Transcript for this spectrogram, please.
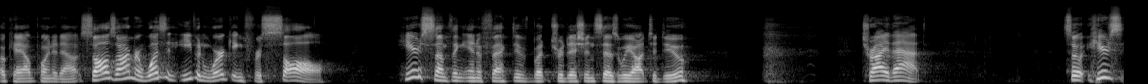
Okay, I'll point it out. Saul's armor wasn't even working for Saul. Here's something ineffective, but tradition says we ought to do. Try that. So here's,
